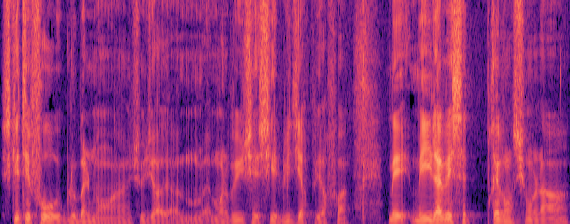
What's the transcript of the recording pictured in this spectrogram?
Ce qui était faux, globalement. Hein. Je veux dire, à mon avis, j'ai essayé de lui dire plusieurs fois. Mais, mais il avait cette prévention-là.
